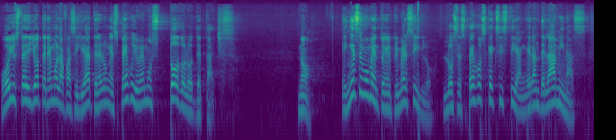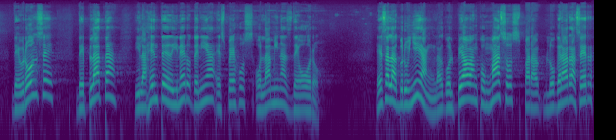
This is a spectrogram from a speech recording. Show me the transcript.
Hoy usted y yo tenemos la facilidad de tener un espejo y vemos todos los detalles. No, en ese momento, en el primer siglo, los espejos que existían eran de láminas, de bronce, de plata, y la gente de dinero tenía espejos o láminas de oro. Esas las bruñían, las golpeaban con mazos para lograr hacer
